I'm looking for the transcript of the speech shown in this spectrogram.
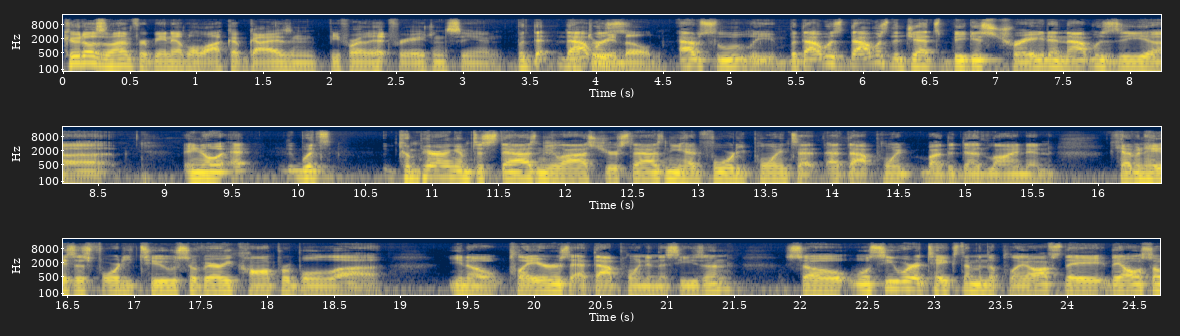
kudos to them for being able to lock up guys and before they hit free agency and But th- that was rebuild. absolutely. But that was that was the Jets' biggest trade, and that was the uh, you know eh, with comparing him to Stastny last year. Stastny had 40 points at, at that point by the deadline, and Kevin Hayes is 42. So very comparable, uh, you know, players at that point in the season. So we'll see where it takes them in the playoffs. They they also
